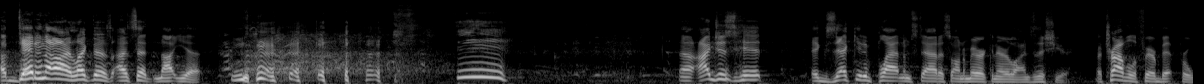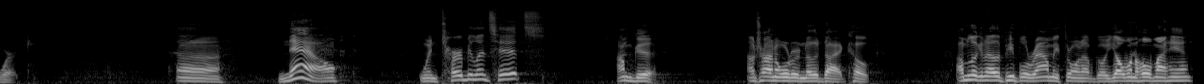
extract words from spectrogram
uh, dead in the eye like this. I said, not yet. uh, I just hit executive platinum status on American Airlines this year. I travel a fair bit for work. Uh, now, when turbulence hits, I'm good. I'm trying to order another Diet Coke. I'm looking at other people around me throwing up, going, Y'all want to hold my hand?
